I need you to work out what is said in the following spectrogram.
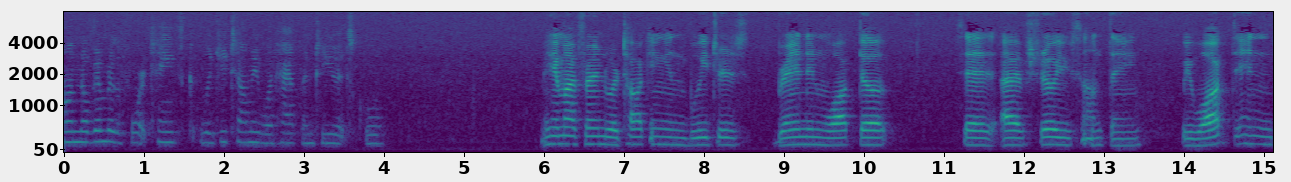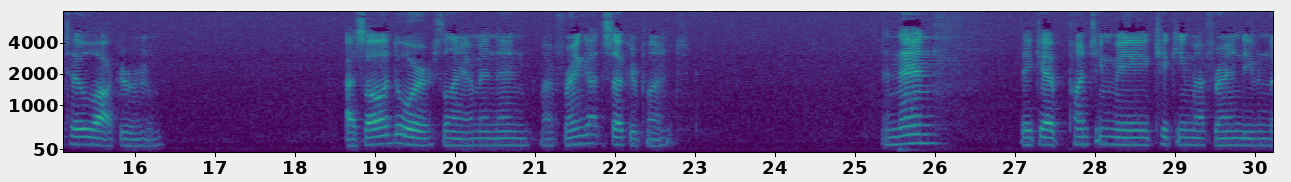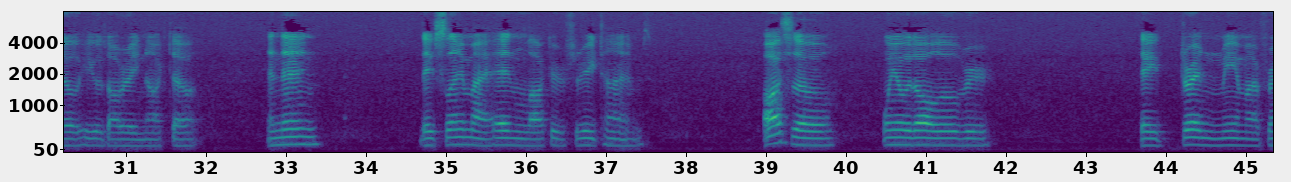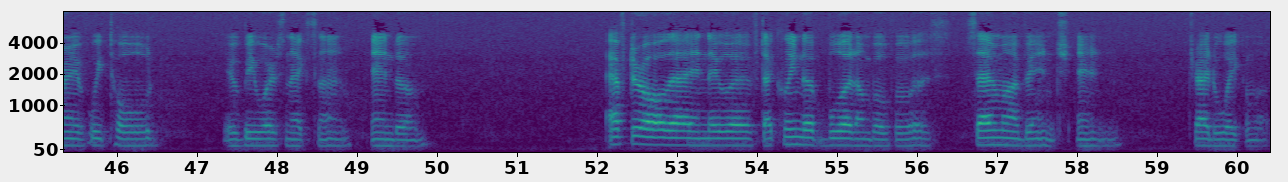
on November the 14th, would you tell me what happened to you at school? Me and my friend were talking in the bleachers. Brandon walked up, said, I'll show you something. We walked into the locker room. I saw a door slam and then my friend got sucker punched. And then they kept punching me, kicking my friend even though he was already knocked out. And then they slammed my head in the locker three times. Also, when it was all over, they threatened me and my friend if we told it would be worse next time. And um, after all that and they left, I cleaned up blood on both of us, sat on my bench, and tried to wake him up.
